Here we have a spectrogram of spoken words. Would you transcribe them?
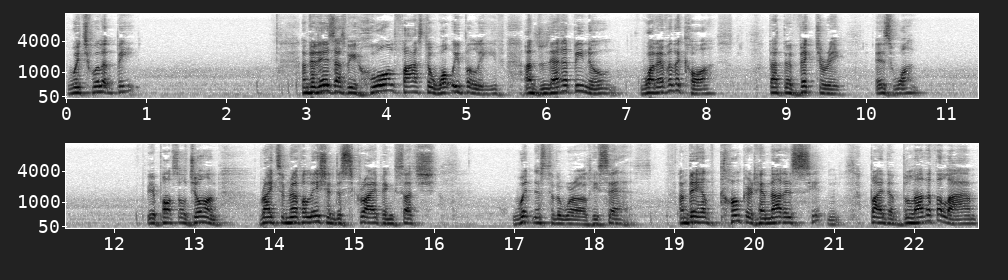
Which will it be? And it is as we hold fast to what we believe and let it be known, whatever the cost, that the victory is won. The Apostle John writes in Revelation describing such witness to the world, he says, And they have conquered him, that is Satan, by the blood of the Lamb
